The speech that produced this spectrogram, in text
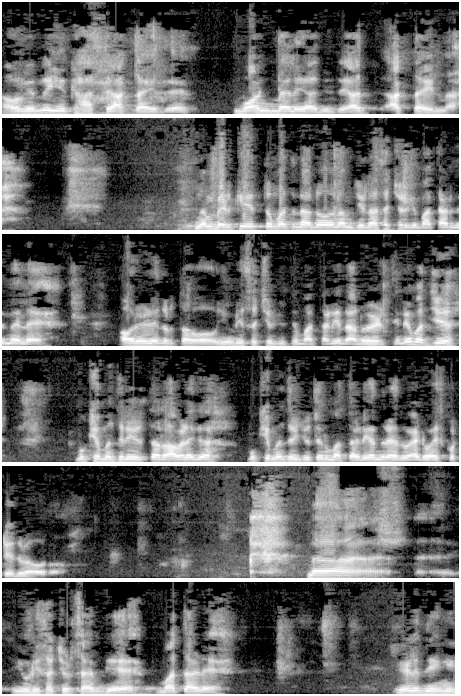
ಅವ್ರಿಗೆಲ್ಲ ಈಗ ಹಾಸ್ತೆ ಆಗ್ತಾ ಇದೆ. ಬಾಂಡ್ ಮೇಲೆ ಯಾವ್ದಿದೆ, ಅದು ಆಗ್ತಾ ಇಲ್ಲ. ನಮ್ಮ ಬೇಡಿಕೆ ಇತ್ತು ಮತ್ತು ನಾನು ನಮ್ಮ ಜಿಲ್ಲಾ ಸಚಿವರಿಗೆ ಮಾತಾಡಿದ ಮೇಲೆ ಅವ್ರು ಹೇಳಿದ್ರು, ತಾವು ಯು ಡಿ ಸಚಿವರ ಜೊತೆ ಮಾತಾಡಿ, ನಾನು ಹೇಳ್ತೀನಿ. ಮತ್ತು ಜಿ ಮುಖ್ಯಮಂತ್ರಿ ಇರ್ತಾರೋ ಅವಳಿಗೆ ಮುಖ್ಯಮಂತ್ರಿ ಜೊತೆನೂ ಮಾತಾಡಿ, ಅಂದರೆ ಅದು ಅಡ್ವೈಸ್ ಕೊಟ್ಟಿದ್ರು ಅವರು. ನಾ ಯು ಡಿ ಸಚಿವ ಸಾಹೇಬ್ಗೆ ಮಾತಾಡಿ ಹೇಳಿದ್ದು ಹಿಂಗೆ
